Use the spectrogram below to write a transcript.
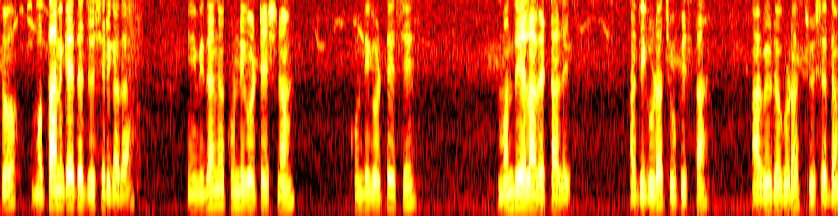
సో మొత్తానికైతే చూసిరు కదా ఈ విధంగా కుండి కొట్టేసినాం. కుండి కొట్టేసి మందు ఎలా పెట్టాలి? అది కూడా చూపిస్తా. ఆ వీడియో కూడా చూసేద్దాం.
